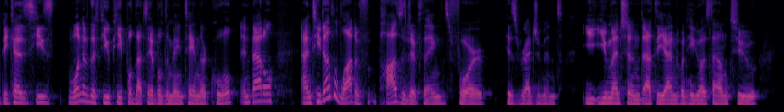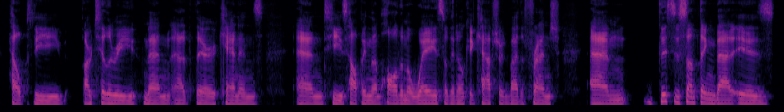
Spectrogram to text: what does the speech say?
because he's one of the few people that's able to maintain their cool in battle and he does a lot of positive things for his regiment. You, you mentioned at the end when he goes down to help the artillery men at their cannons, and he's helping them haul them away so they don't get captured by the French. And this is something that is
